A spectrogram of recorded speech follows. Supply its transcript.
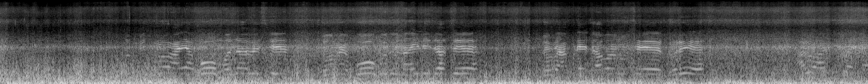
તો મિત્રો આયા બહુ મજા આવે છે તમે બહુ બધું નાઈ લીધા છે હવે આપણે જવાનું છે ઘરે હાલો આજીભાઈ,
